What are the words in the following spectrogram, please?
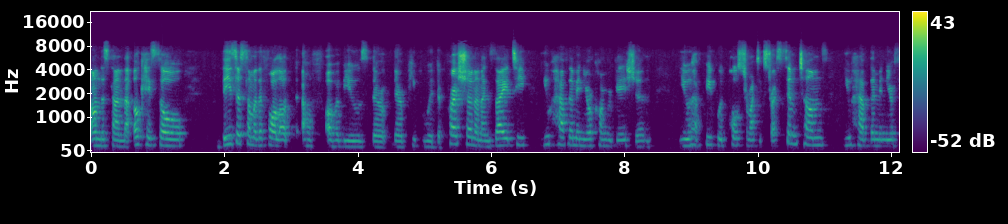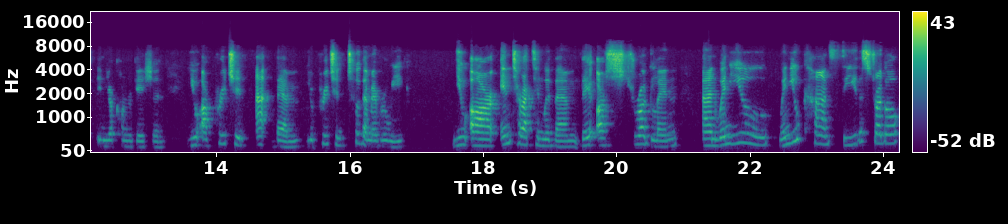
understand that okay so these are some of the fallout of, of abuse. There, there are people with depression and anxiety. You have them in your congregation. You have people with post-traumatic stress symptoms. You have them in your in your congregation. You are preaching at them. You're preaching to them every week. You are interacting with them. They are struggling. And when you when you can't see the struggle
